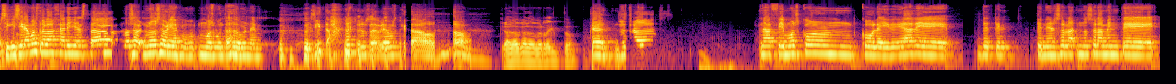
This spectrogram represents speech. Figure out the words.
si quisiéramos trabajar y ya está, no, nos habríamos montado una empresita, nos habríamos quedado. Claro, claro, correcto. nosotros nacemos con, la idea de, tener no solamente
